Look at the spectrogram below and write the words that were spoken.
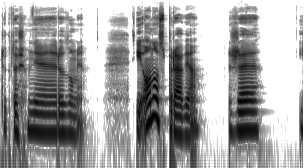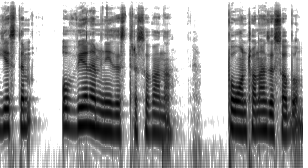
czy ktoś mnie rozumie. I ono sprawia, że jestem o wiele mniej zestresowana, połączona ze sobą.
